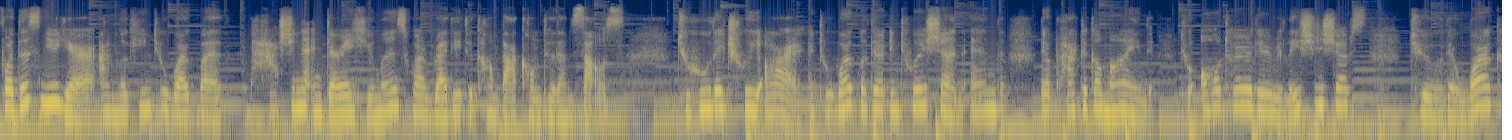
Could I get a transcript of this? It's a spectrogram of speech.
For this new year, I'm looking to work with passionate and daring humans who are ready to come back home to themselves, to who they truly are, and to work with their intuition and their practical mind to alter their relationships, to their work,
